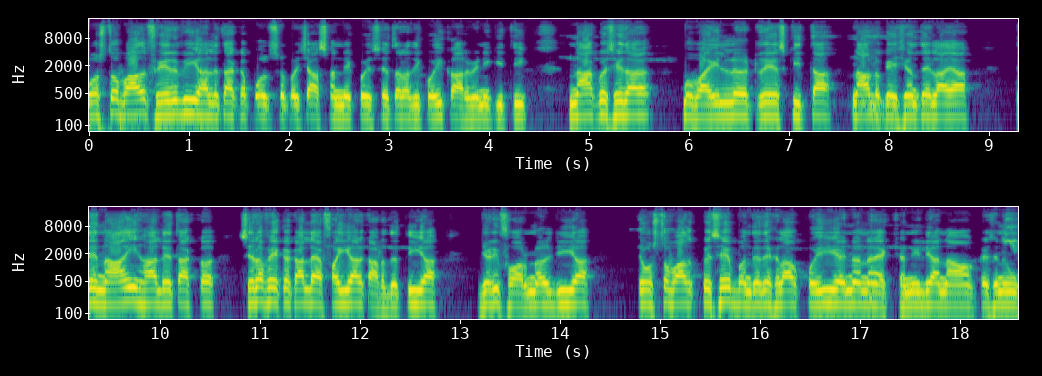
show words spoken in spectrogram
ਉਸ ਤੋਂ ਬਾਅਦ ਫਿਰ ਵੀ ਹਾਲੇ ਤੱਕ ਪੁਲਿਸ ਪ੍ਰਸ਼ਾਸਨ ਨੇ ਕੋਈ ਇਸੇ ਤਰ੍ਹਾਂ ਦੀ ਕੋਈ ਕਾਰਵਾਈ ਨਹੀਂ ਕੀਤੀ। ਨਾ ਕਿਸੇ ਦਾ ਮੋਬਾਈਲ ਟਰੇਸ ਕੀਤਾ, ਨਾ ਲੋਕੇਸ਼ਨ ਤੇ ਲਾਇਆ ਤੇ ਨਾ ਹੀ ਹਾਲੇ ਤੱਕ ਸਿਰਫ ਇੱਕ ਕੱਲ ਐਫ ਆਈ ਆਰ ਕੱਢ ਦਿੱਤੀ ਆ, ਜਿਹੜੀ ਫਾਰਮਲ ਜੀ ਆ ਤੇ ਉਸ ਤੋਂ ਬਾਅਦ ਕਿਸੇ ਬੰਦੇ ਦੇ ਖਿਲਾਫ ਕੋਈ ਇਹਨਾਂ ਨੇ ਐਕਸ਼ਨ ਨਹੀਂ ਲਿਆ, ਨਾ ਕਿਸੇ ਨੂੰ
